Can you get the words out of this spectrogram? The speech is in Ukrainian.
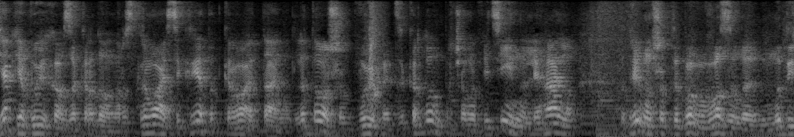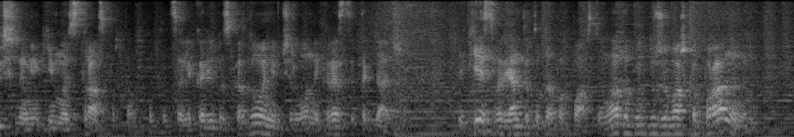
Як я виїхав за кордон? Розкриваю секрет, відкриваю тайну. Для того, щоб виїхати за кордон, причому офіційно, легально, потрібно, щоб тебе вивозили медичним якимось транспортом. Тобто це лікарі без кордонів, Червоний Крест і так далі. Які є варіанти туди попасти? Ну, треба бути дуже важко пораненим.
